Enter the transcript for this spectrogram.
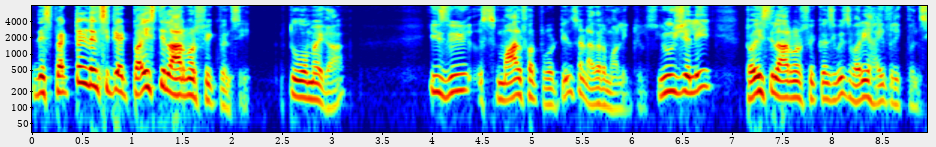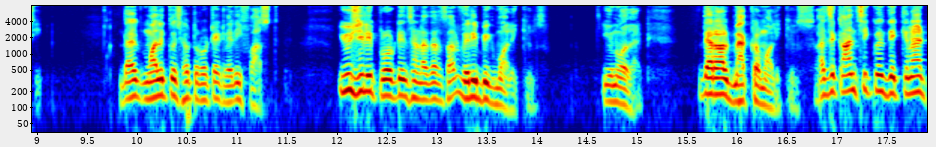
The spectral density at twice the Larmor frequency 2 omega is very small for proteins and other molecules. Usually twice the Larmor frequency is very high frequency. The molecules have to rotate very fast. Usually proteins and others are very big molecules. You know that. They are all macromolecules. As a consequence, they cannot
